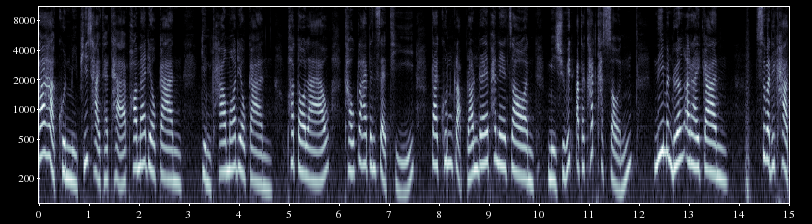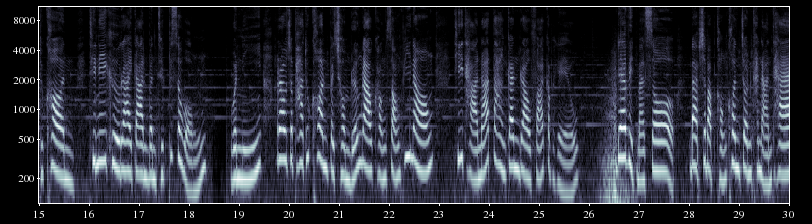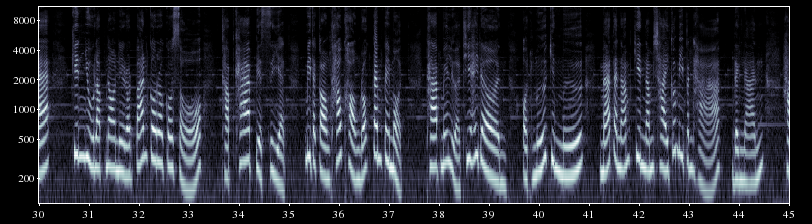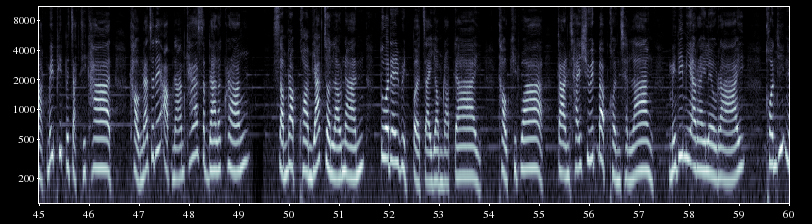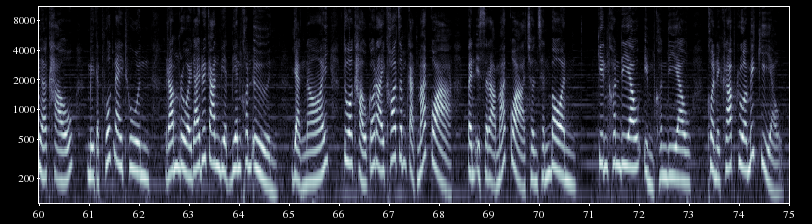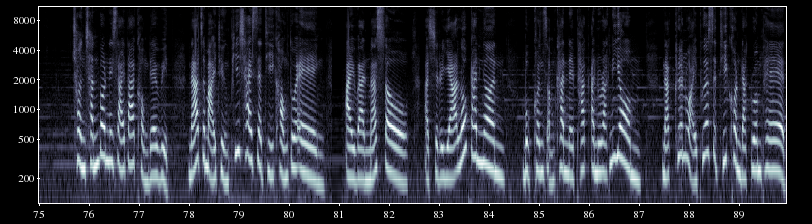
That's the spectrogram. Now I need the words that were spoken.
ถ้าหากคุณมีพี่ชายแท้ๆพ่อแม่เดียวกัน กินข้าวหม้อเดียวกัน พอโตแล้ว เขากลายเป็นเศรษฐี แต่คุณกลับร่อนเร่พเนจร มีชีวิตอัตคัดขัดสน นี่มันเรื่องอะไรกัน สวัสดีค่ะทุกคน ที่นี่คือรายการบันทึกพิศวง วันนี้เราจะพาทุกคนไปชมเรื่องราวของสองพี่น้อง ที่ฐานะต่างกันราวฟ้ากับเหว เดวิดมาโซ แบบฉบับของคนจนขนานแท้ กินอยู่หลับนอนในรถบ้านโกโรโกโสขับแคบเปียดเสียด มีต่กองข้าวของรกเต็มไปหมดแทบไม่เหลือที่ให้เดิน อดมื้อกินมื้อ แม้แต่น้ำกินน้ำใช้ก็มีปัญหา ดังนั้น หากไม่ผิดไปจากที่คาด เขาน่าจะได้อาบน้ำแค่สัปดาห์ละครั้งสำหรับความยากจนแล้วนั้น ตัวเดวิดเปิดใจยอมรับได้ เขาคิดว่าการใช้ชีวิตแบบคนชั้นล่าง ไม่ได้มีอะไรเลวร้าย คนที่เหนือเขามีแต่พวกนายทุน ร่ำรวยได้ด้วยการเบียดเบียนคนอื่น อย่างน้อย ตัวเขาก็ไร้ข้อจำกัดมากกว่า เป็นอิสระมากกว่าชนชั้นบน กินคนเดียว อิ่มคนเดียว คนในครอบครัวไม่เกี่ยว ชนชั้นบนในสายตาของเดวิดน่าจะหมายถึงพี่ชายเศรษฐีของตัวเอง ไอแวนแมสโซ อัจฉริยะโลกการเงิน บุคคลสำคัญในพักอนุรักษ์นิยม นักเคลื่อนไหวเพื่อสิทธิคนรักรวมเพศ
